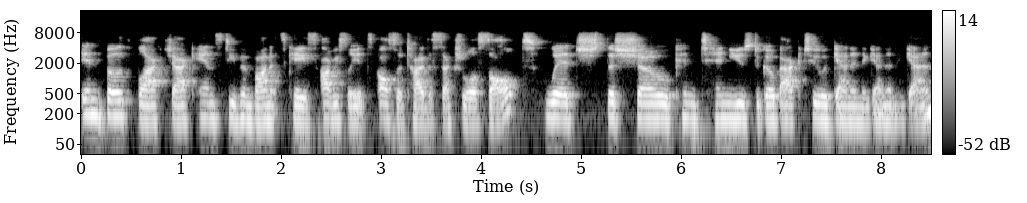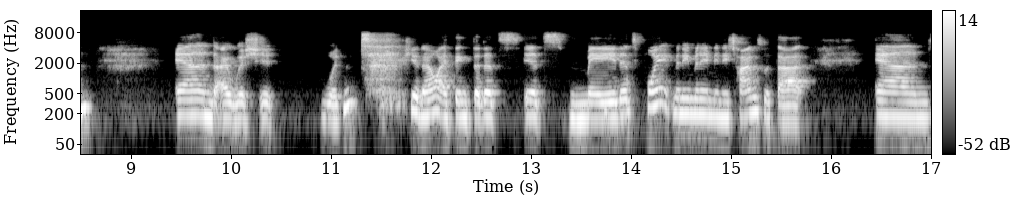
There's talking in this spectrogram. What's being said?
in both Blackjack and Stephen Bonnet's case, obviously it's also tied to sexual assault, which the show continues to go back to again and again and again. And I wish it wouldn't. You know, I think that it's it's made its point many, many, many times with that. And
